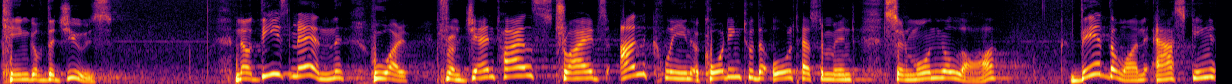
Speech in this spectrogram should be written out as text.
king of the Jews? Now, these men who are from Gentiles, tribes, unclean according to the Old Testament ceremonial law, they're the one asking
